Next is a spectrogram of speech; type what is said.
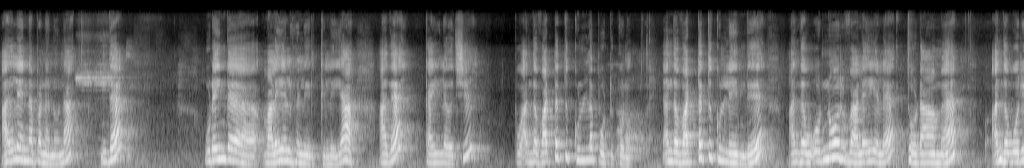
அதில் என்ன பண்ணணும்னா இந்த உடைந்த வளையல்கள் இருக்கு இல்லையா? அதை கையில் வச்சு அந்த வட்டத்துக்குள்ளே போட்டுக்கணும். அந்த வட்டத்துக்குள்ளேருந்து அந்த ஒன்னொரு வளையலை தொடாமல் அந்த ஒரு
